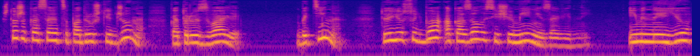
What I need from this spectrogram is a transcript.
Что же касается подружки Джона, которую звали Беттина, то ее судьба оказалась еще менее завидной. Именно ее,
